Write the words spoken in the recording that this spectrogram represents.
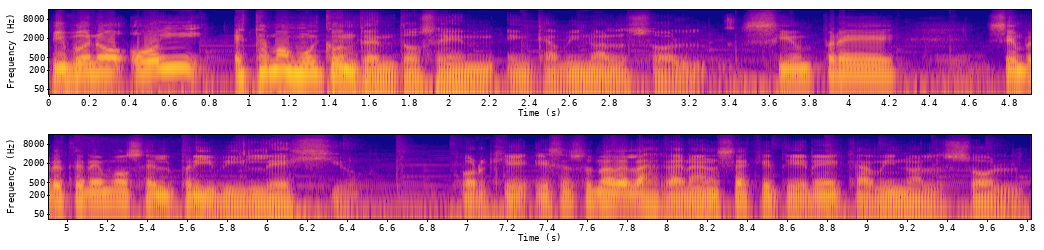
Y bueno, hoy estamos muy contentos en, en Camino al Sol. Siempre, siempre tenemos el privilegio, porque esa es una de las ganancias que tiene Camino al Sol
